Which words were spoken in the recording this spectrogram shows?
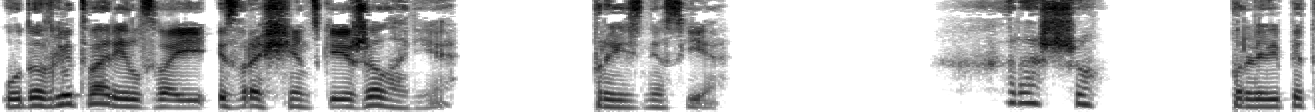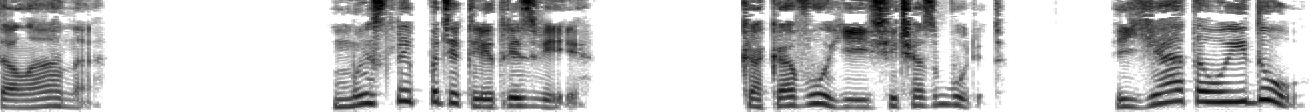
Удовлетворил свои извращенские желания, произнес я. Хорошо, пролепетала она. Мысли потекли трезвее. Каково ей сейчас будет? Я-то уйду.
